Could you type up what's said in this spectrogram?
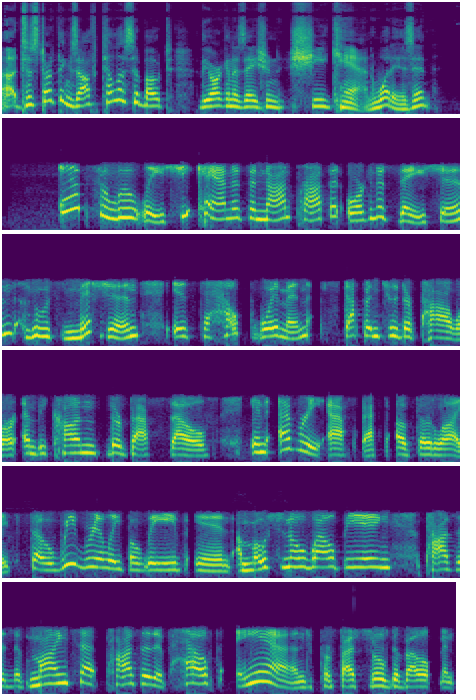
Uh, to start things off, tell us about the organization She Can. What is it? Absolutely. She Can is a nonprofit organization whose mission is to help women step into their power and become their best selves in every aspect of their life. So we really believe in emotional well-being, positive mindset, positive health, and professional development.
